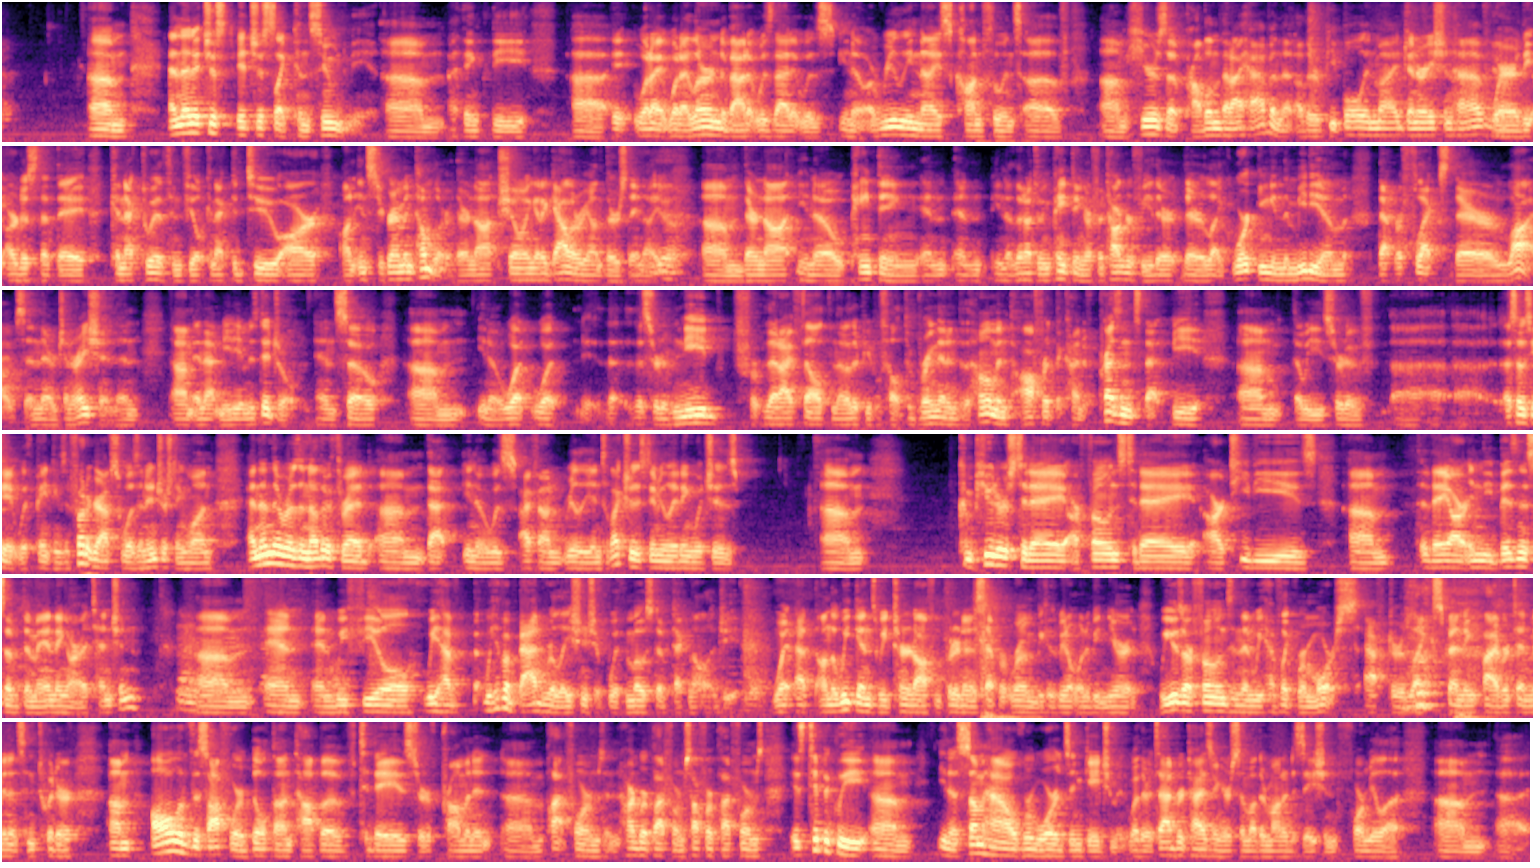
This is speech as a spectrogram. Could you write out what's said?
Um, and then it just it just like consumed me. Um, I think the uh, it, what I what I learned about it was that it was you know a really nice confluence of um, here's a problem that I have and that other people in my generation have, where the artists that they connect with and feel connected to are on Instagram and Tumblr. They're not showing at a gallery on Thursday night. Yeah. Um, they're not, you know, painting and and you know they're not doing painting or photography. They're they're like working in the medium that reflects their lives and their generation, and um, and that medium is digital. And so, um, you know, what what the, the sort of need for, that I felt and that other people felt to bring that into the home and to offer it the kind of presence that we um, that we sort of uh, associate with paintings and photographs was an interesting one. And then there was another thread um, that you know was I found really intellectually stimulating, which is um, computers today, our phones today, our TVs. Um, they are in the business of demanding our attention. Um, and and we feel we have we have a bad relationship with most of technology. When at, on the weekends we turn it off and put it in a separate room because we don't want to be near it. We use our phones and then we have like remorse after like spending five or ten minutes in Twitter. Um, all of the software built on top of today's sort of prominent um, platforms and hardware platforms, software platforms is typically um, you know somehow rewards engagement, whether it's advertising or some other monetization formula. Um, uh,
